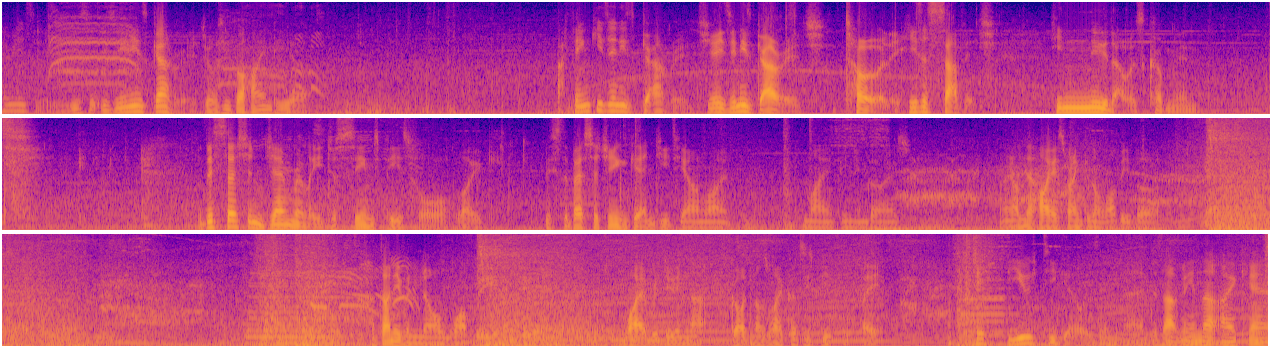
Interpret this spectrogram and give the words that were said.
Where is he? Is, he in his garage or is he behind here? I think he's in his garage. Yeah, he's in his garage. Totally. He's a savage. He knew that was coming. this session generally just seems peaceful. Like, this is the best session you can get in GTA Online. In my opinion, guys. I mean, I'm the highest rank in the lobby, but... I don't even know what we're doing. Why we're doing that. God knows why, because these people... Wait. If Beauty Girl is in there, does that mean that I can...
